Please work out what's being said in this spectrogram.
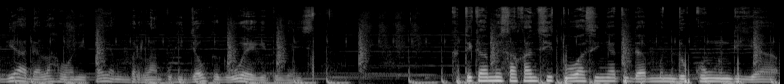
dia adalah wanita yang berlampu hijau ke gue gitu guys ketika misalkan situasinya tidak mendukung dia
